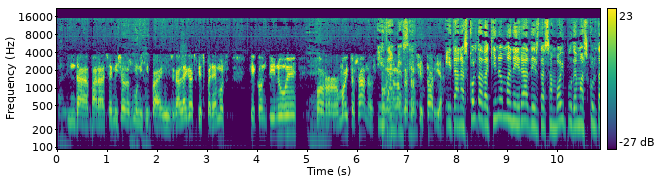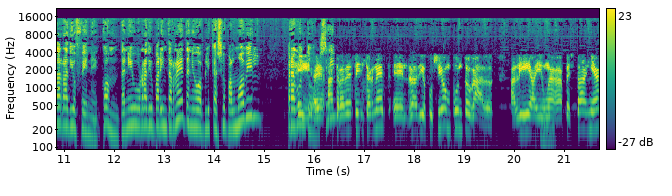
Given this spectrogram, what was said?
vale. da, para as emisoras municipais galegas que esperemos que continúe eh. por moitos anos, I por unha longa sí. trayectoria. I tant, escolta, de quina manera des de Sant Boi podem escoltar Radio Fene? Com? Teniu ràdio per internet? Teniu aplicació pel mòbil? Pregunto, sí, eh, sí? a través de internet en radiofusión.gal. Ali hai unha pestaña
